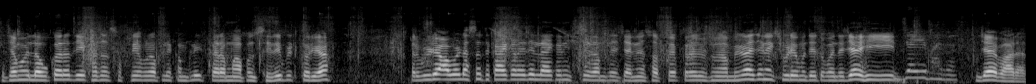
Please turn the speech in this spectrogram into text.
त्याच्यामुळे लवकरच एक हजार सबस्क्राईबर आपले कंप्लीट करा मग आपण सेलिब्रेट करूया. तर व्हिडिओ आवडला असेल तर काय करायचं लाईक आणि शेअर आपल्या चॅनल सबस्क्राईब करायला. मिळायच्या नेक्स्ट व्हिडिओमध्ये तोपर्यंत जय हिंद. जय भारत. जय भारत.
